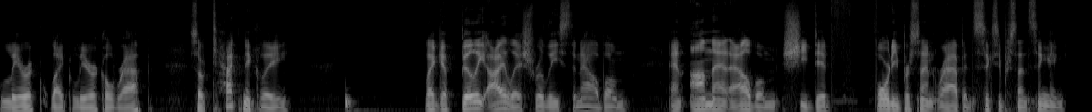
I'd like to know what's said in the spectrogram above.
lyric, like lyrical rap. So technically, like if Billie Eilish released an album and on that album she did 40% rap and 60% singing,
